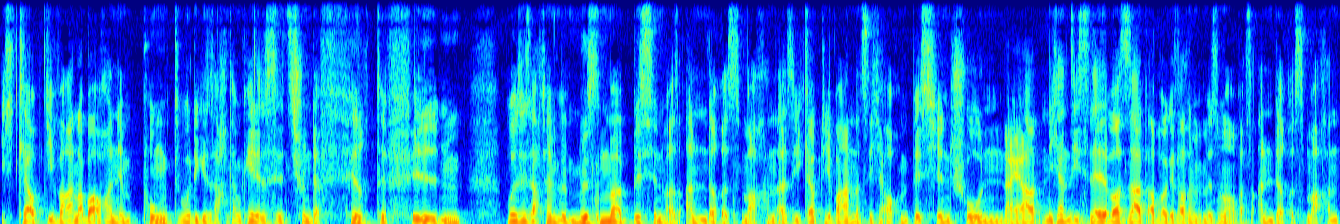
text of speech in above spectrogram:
Ich glaube, die waren aber auch an dem Punkt, wo die gesagt haben, okay, das ist jetzt schon der vierte Film, wo sie gesagt haben, wir müssen mal ein bisschen was anderes machen. Also ich glaube, die waren sich auch ein bisschen schon, naja, nicht an sich selber satt, aber gesagt haben, wir müssen mal was anderes machen,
